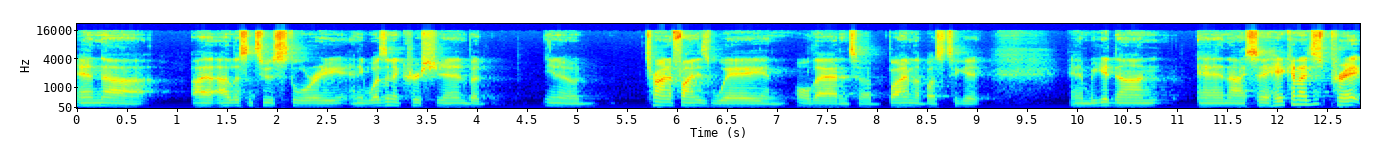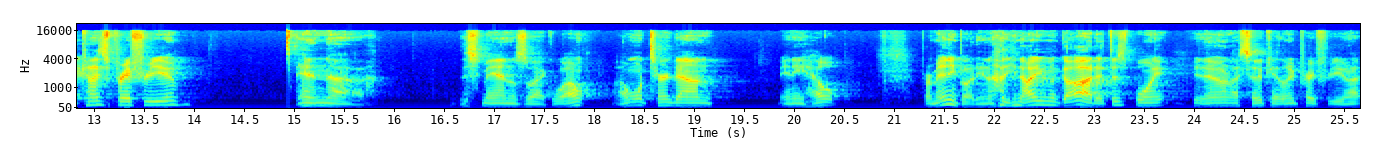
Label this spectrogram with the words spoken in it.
And uh, I, I listened to his story, and he wasn't a Christian, but, you know, trying to find his way and all that. And so I buy him the bus ticket, and we get done, and I say, "Hey, can I just pray? Can I just pray for you?" And uh, this man was like, "Well, I won't turn down any help from anybody, not, not even God at this point." You know, and I said, "Okay, let me pray for you." And I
